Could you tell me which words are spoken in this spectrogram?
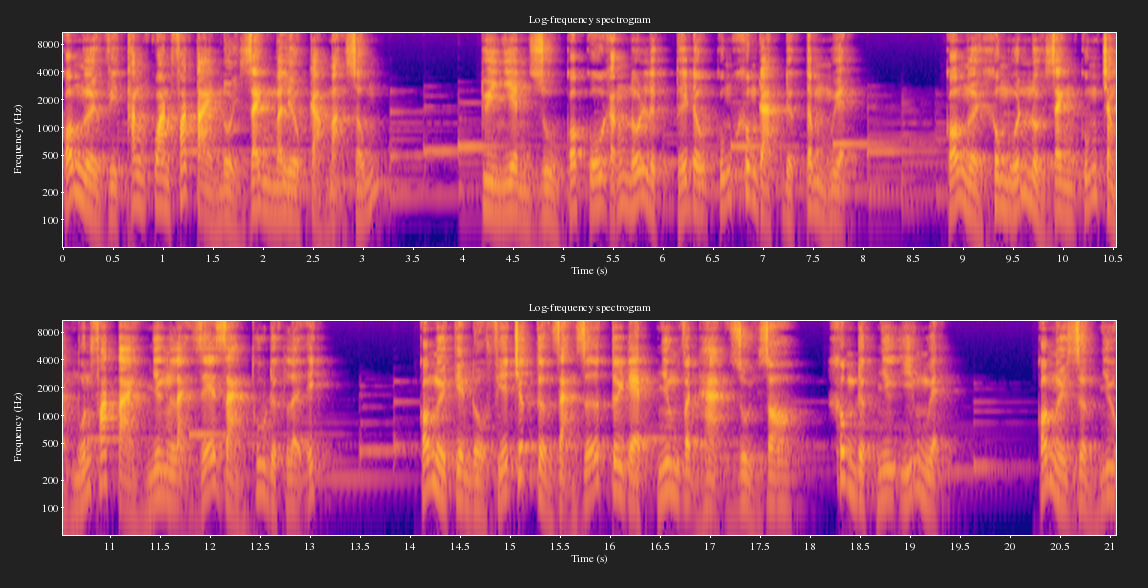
có người vì thăng quan phát tài nổi danh mà liều cả mạng sống. Tuy nhiên dù có cố gắng nỗ lực tới đâu cũng không đạt được tâm nguyện. Có người không muốn nổi danh cũng chẳng muốn phát tài nhưng lại dễ dàng thu được lợi ích. Có người tiền đồ phía trước tưởng dạng dỡ tươi đẹp nhưng vận hạn rủi ro, không được như ý nguyện. Có người dường như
